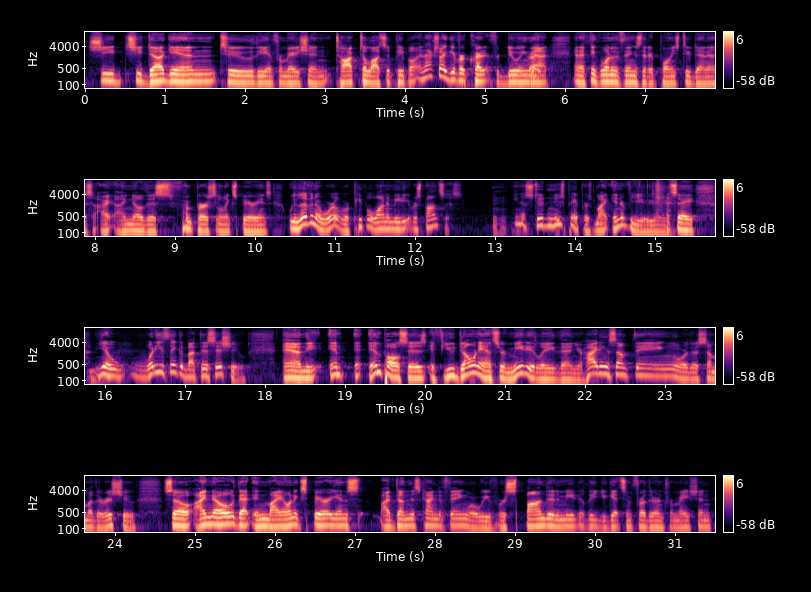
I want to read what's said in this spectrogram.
she she dug into the information, talked to lots of people, and actually I give her credit for doing right. that. And I think one of the things that it points to, Dennis, I, I know this from personal experience. We live in a world where people want immediate responses. Mm-hmm. You know, student newspapers might interview you and say, you know, what do you think about this issue? And the imp- impulse is if you don't answer immediately, then you're hiding something or there's some other issue. So I know that in my own experience, I've done this kind of thing where we've responded immediately. You get some further information,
